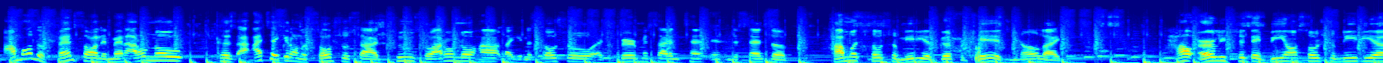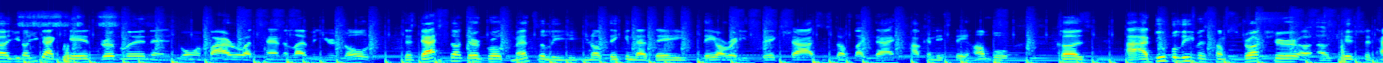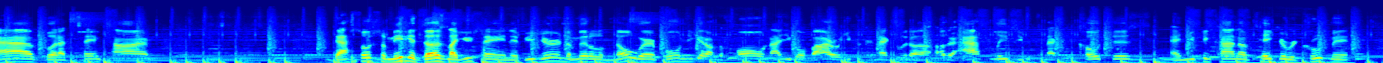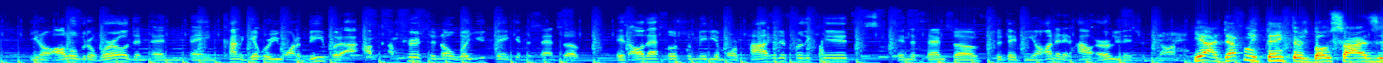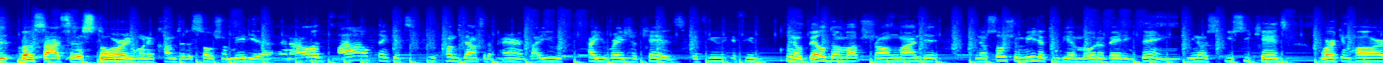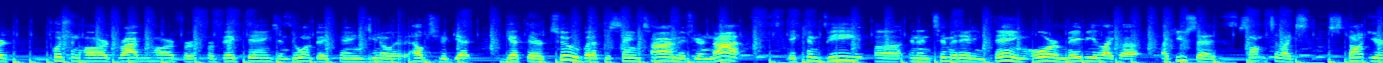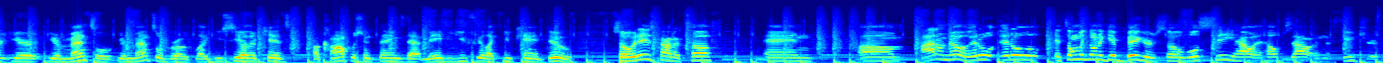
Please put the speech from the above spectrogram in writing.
I'm on the fence on it, man. I don't know because I, I, take it on the social side too. So I don't know how, like in the social experiment side, in, the sense of how much social media is good for kids. You know, like how early should they be on social media? You know, you got kids dribbling and going viral at 10, 11 years old. Does that stunt their growth mentally? You know, thinking that they they already big shots and stuff like that. How can they stay humble? Because I, I, do believe in some structure a, a kid should have, but at the same time that social media does, like you're saying, if you're in the middle of nowhere, boom, you get on the phone, now you go viral. You can connect with uh, other athletes, you can connect with coaches, and you can kind of take your recruitment you know, all over the world and, and, and kind of get where you want to be. But I, I'm, I'm curious to know what you think in the sense of is all that social media more positive for the kids in the sense of should they be on it and how early they should be on it? Yeah, I definitely think there's both sides both sides to the story when it comes to the social media, and I I think it's it comes down to the parents how you how you raise your kids. If you if you you know build them up strong minded, you know, social media can be a motivating thing. You know, you see kids working hard pushing hard, driving hard for, for big things and doing big things, you know, it helps you to get get there too. But at the same time, if you're not, it can be uh, an intimidating thing, or maybe like a like you said, something to like stunt your your your mental your mental growth. Like you see other kids accomplishing things that maybe you feel like you can't do. So it is kind of tough, and um, I don't know. It'll it'll it's only going to get bigger. So we'll see how it helps out in the future.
